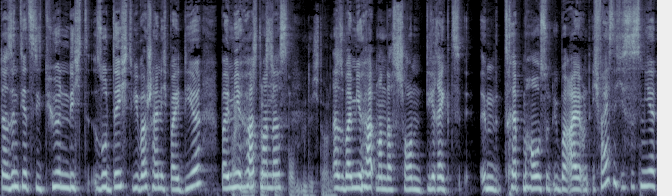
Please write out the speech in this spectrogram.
da sind jetzt die Türen nicht so dicht wie wahrscheinlich bei dir. Bei mir Bei hört ist man so das, also bei mir hört man das schon direkt im Treppenhaus und überall. Und ich weiß nicht, ist es mir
